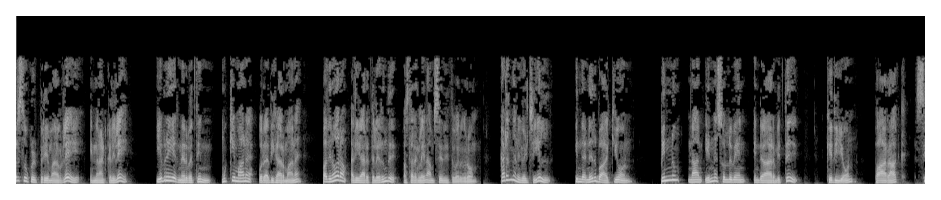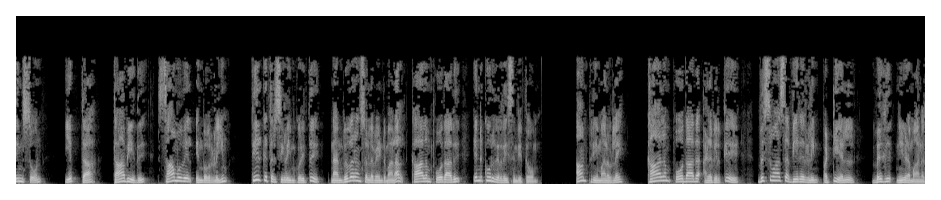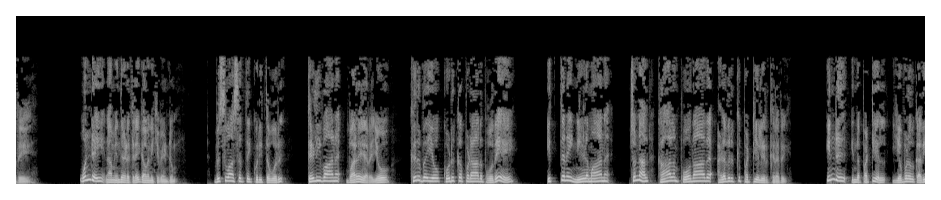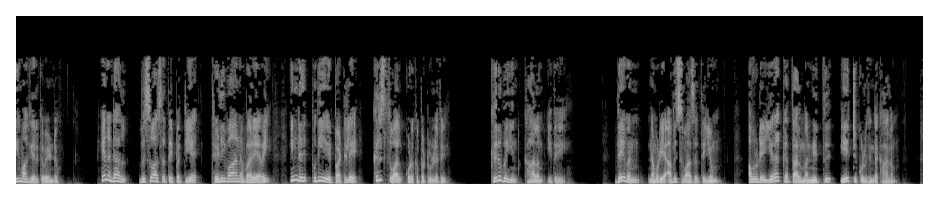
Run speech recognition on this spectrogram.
கிறிஸ்துக்குள் பிரியமானவர்களே இந்த நாட்களிலே எபிரேயர் நிறுவத்தின் முக்கியமான ஒரு அதிகாரமான பதினோராம் அதிகாரத்திலிருந்து வசனங்களை நாம் சிந்தித்து வருகிறோம். கடந்த நிகழ்ச்சியில் இந்த நிருபாக்கியோன் பின்னும் நான் என்ன சொல்லுவேன்? என்று ஆரம்பித்து கெதியோன் பாராக் சிம்சோன் எப்தா தாவீது சாமுவேல் என்பவர்களையும் தீர்க்கதரிசிகளையும் குறித்து நான் விவரம் சொல்ல வேண்டுமானால் காலம் போதாது என்று கூறுகிறதை சிந்தித்தோம். ஆம் பிரியமானவர்களே காலம் போதாத அளவிற்கு விசுவாச வீரர்களின் பட்டியல் வெகு நீளமானது. ஒன்றை நாம் இந்த இடத்திலே கவனிக்க வேண்டும்? விசுவாசத்தை குறித்த ஒரு தெளிவான வரையறையோ கிருபையோ கொடுக்கப்படாத போதே இத்தனை நீளமான சொன்னால் காலம் போதாத அளவிற்கு பட்டியல் இருக்கிறது. இன்று இந்த பட்டியல் எவ்வளவுக்கு அதிகமாக இருக்க வேண்டும்? ஏனென்றால் விசுவாசத்தை பற்றிய தெளிவான வரையறை இன்று புதிய ஏற்பாட்டிலே கிறிஸ்துவால் கொடுக்கப்பட்டுள்ளது. கிருபையின் காலம் இது. தேவன் நம்முடைய அவிசுவாசத்தையும் அவருடைய இரக்கத்தால் மன்னித்து ஏற்றுக்கொள்கின்ற காலம்.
